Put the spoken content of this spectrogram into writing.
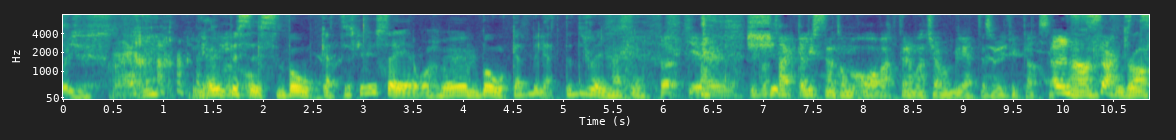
Oj. Vi har ju precis bokat, det ska vi ju säga då. Vi har ju bokat biljetter till DreamHack nu. Fuck yeah. Vi får tacka lyssnarna att de avvaktade med att köpa biljetter så vi fick platser. Ja, Exakt. bra.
